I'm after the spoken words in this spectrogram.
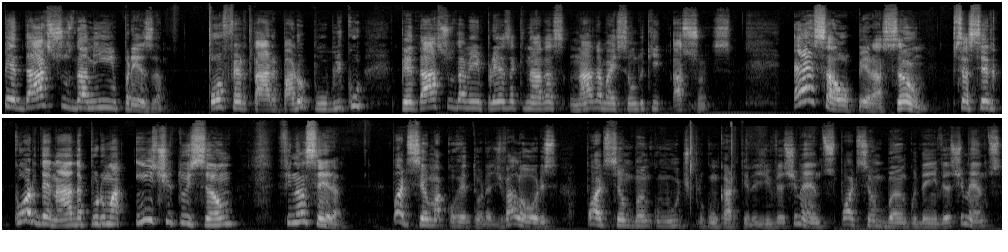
pedaços da minha empresa. Ofertar para o público pedaços da minha empresa que nada, nada mais são do que ações. Essa operação precisa ser coordenada por uma instituição financeira. Pode ser uma corretora de valores, pode ser um banco múltiplo com carteira de investimentos, pode ser um banco de investimentos.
